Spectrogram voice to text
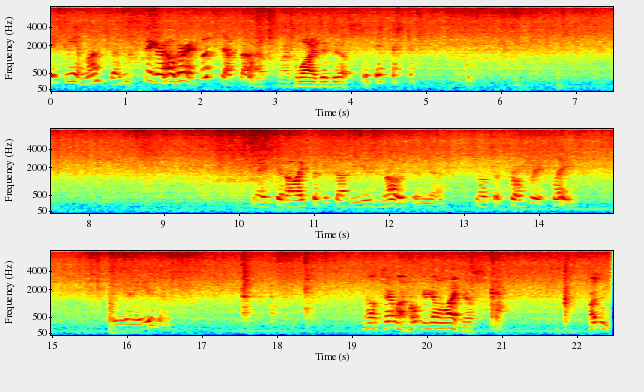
Takes me a month to figure out where I put stuff though. That's, that's why I did this. You should always put the stuff you use most in the most appropriate place where you're gonna use them. Well, Tim, I hope you're gonna like this. wasn't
